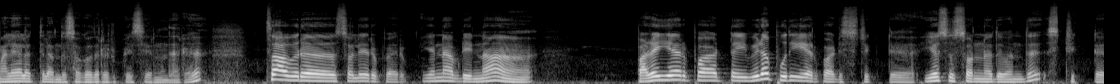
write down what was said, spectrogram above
மலையாளத்தில் அந்த சகோதரர் பேசியிருந்தார். ஸோ அவர் சொல்லியிருப்பார் என்ன அப்படின்னா பழைய ஏற்பாட்டை விட புதிய ஏற்பாடு ஸ்ட்ரிக்ட்டு இயேசு சொன்னது வந்து ஸ்ட்ரிக்ட்டு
